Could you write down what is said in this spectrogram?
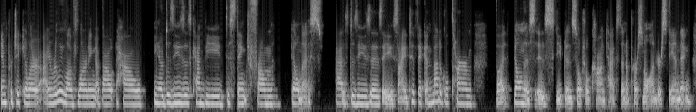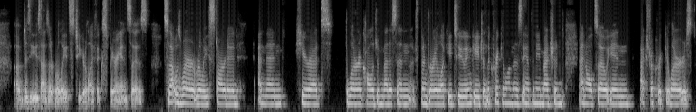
in particular i really loved learning about how you know diseases can be distinct from illness as disease is a scientific and medical term but illness is steeped in social context and a personal understanding of disease as it relates to your life experiences so that was where it really started and then here at the Lerner College of Medicine. I've been very lucky to engage in the curriculum, as Anthony mentioned, and also in extracurriculars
